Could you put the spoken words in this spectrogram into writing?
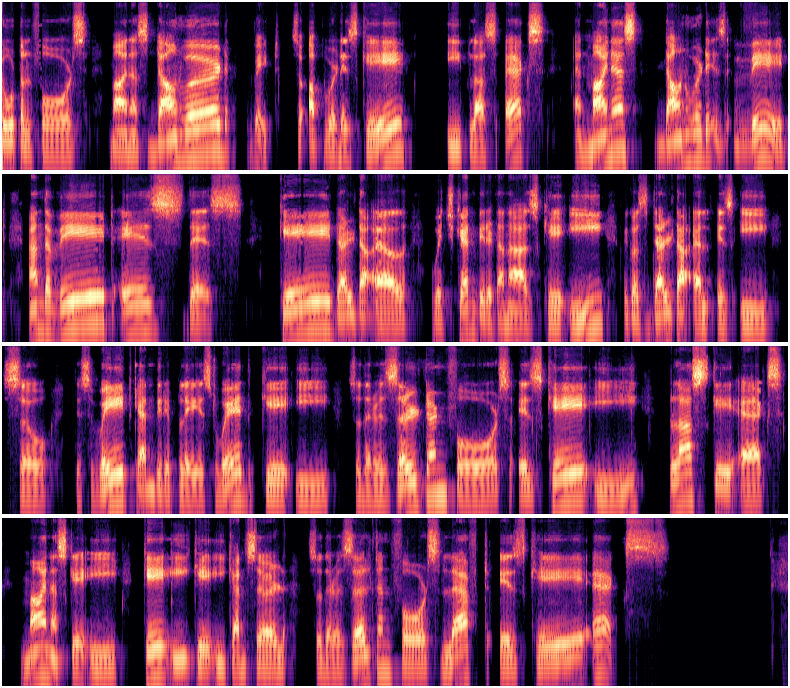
total force minus downward weight. So upward is K, E plus X, and minus downward is weight. And the weight is this, K delta L, which can be written as KE because delta L is E. So this weight can be replaced with KE. So the resultant force is KE plus KX minus Ke, Ke, Ke cancelled. So the resultant force left is Kx.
